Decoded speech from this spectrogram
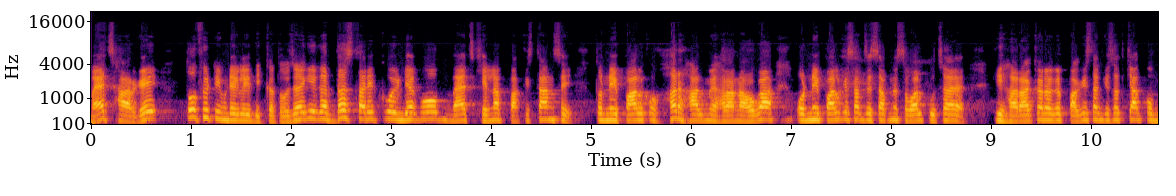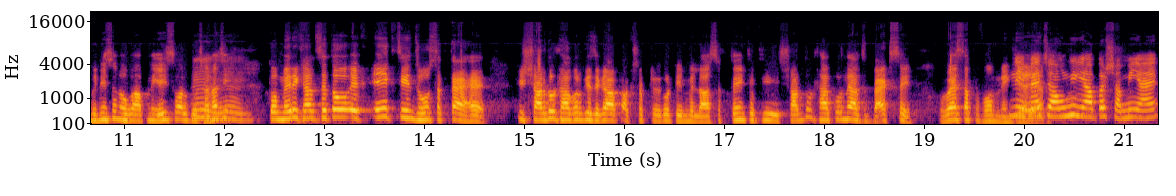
मैच हार गए तो फिर टीम इंडिया के लिए दिक्कत हो जाएगी अगर 10 तारीख को इंडिया को मैच खेलना पाकिस्तान से तो नेपाल को हर हाल में हराना होगा और नेपाल के साथ जैसे आपने सवाल पूछा है कि हराकर अगर पाकिस्तान के साथ क्या कॉम्बिनेशन होगा आपने यही सवाल पूछा ना जी हम्म, हम्म। तो मेरे ख्याल से तो एक एक चेंज हो सकता है कि शार्दुल ठाकुर की जगह आप अक्षर को टीम में ला सकते हैं क्योंकि शार्दुल ठाकुर ने आज बैट से वैसा परफॉर्म नहीं, किया मैं चाहूँगी यहाँ पर शमी आए।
